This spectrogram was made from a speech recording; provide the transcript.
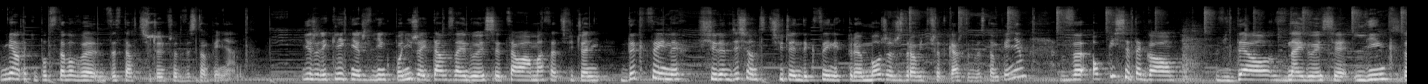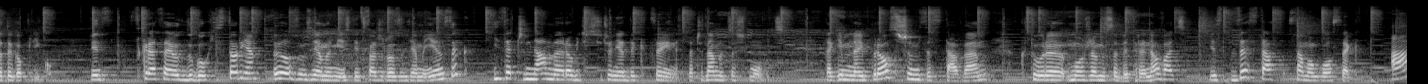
miał taki podstawowy zestaw ćwiczeń przed wystąpieniami. Jeżeli klikniesz w link poniżej, tam znajduje się cała masa ćwiczeń dykcyjnych, 70 ćwiczeń dykcyjnych, które możesz zrobić przed każdym wystąpieniem. W opisie tego wideo znajduje się link do tego pliku. Więc skracając długą historię, rozluźniamy mięśnie twarzy, rozluźniamy język i zaczynamy robić ćwiczenia dykcyjne, zaczynamy coś mówić. Takim najprostszym zestawem, który możemy sobie trenować, jest zestaw samogłosek A,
